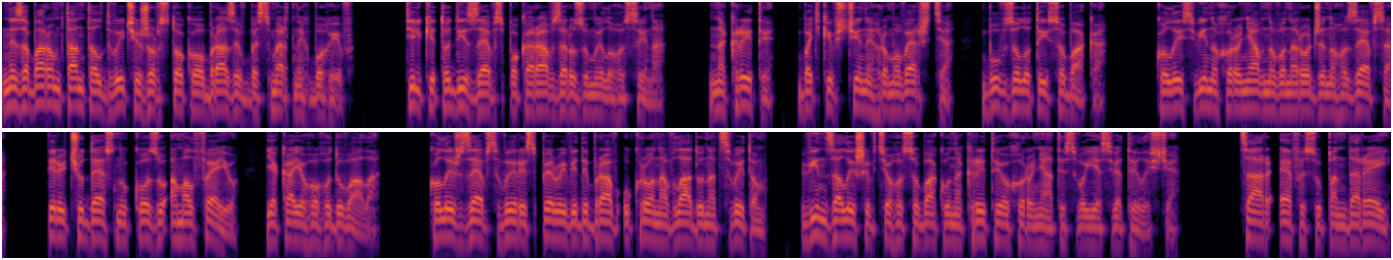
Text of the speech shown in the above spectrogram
Незабаром Тантал двічі жорстоко образив безсмертних богів. Тільки тоді Зевс покарав зарозумілого сина. Накрити, батьківщини громовержця, був золотий собака. Колись він охороняв новонародженого Зевса, перечудесну козу Амалфею, яка його годувала. Коли ж Зевс вирис Пери відібрав у крона владу над свитом, він залишив цього собаку накрити охороняти своє святилище. Цар Ефесу Пандарей,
